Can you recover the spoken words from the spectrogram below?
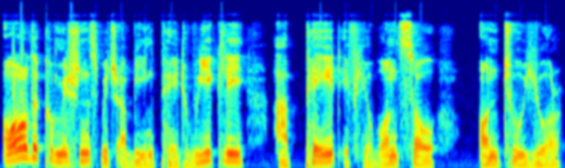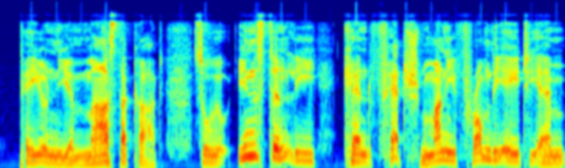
all the commissions which are being paid weekly are paid, if you want so, onto your Payoneer MasterCard. So you instantly can fetch money from the ATM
